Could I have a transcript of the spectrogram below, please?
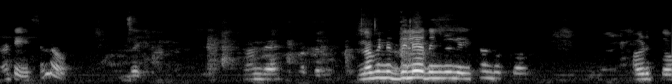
ആ ടേസ്റ്റ് ഉണ്ടാവും? എന്നാ പിന്നെ ഇതിൽ ഏതെങ്കിലും ലൈസ് ഉണ്ടോ അടുത്തോ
